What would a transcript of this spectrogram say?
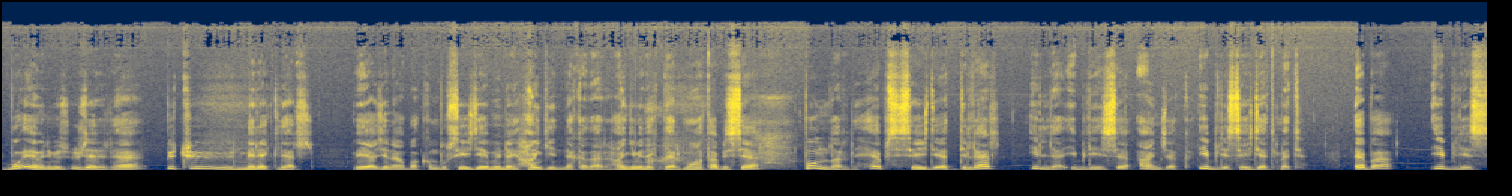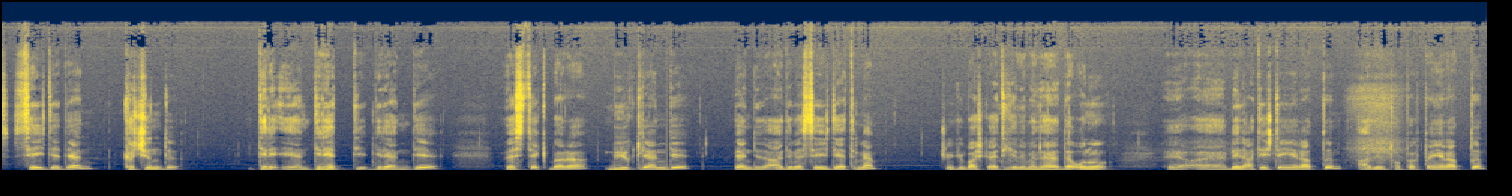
Bu emrimiz üzerine bütün melekler veya Cenab-ı Hakk'ın bu secde emrine hangi ne kadar hangi melekler muhatap ise bunların hepsi secde ettiler. İlla iblise ancak iblis secde etmedi. Eba iblis secdeden kaçındı. Dire, yani diretti, direndi. Vestekbara büyüklendi. Ben dedi Adem'e secde etmem. Çünkü başka ayet kelimelerde onu e, e, beni ateşten yarattın, Adem'i topraktan yarattın.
